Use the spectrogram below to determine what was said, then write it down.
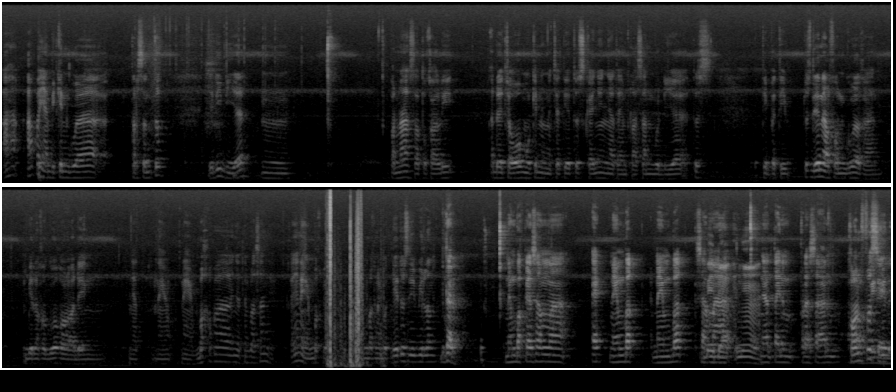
ah, apa yang bikin gua tersentuh. Jadi dia hmm, pernah satu kali ada cowok mungkin ngechat dia terus kayaknya nyatain perasaan buat dia terus tiba-tiba terus dia nelpon gua kan bilang ke gua kalau ada yang nyat ne- nembak apa nyatain perasaan ya kayaknya nembak ya nembak nembak dia terus dia bilang bentar nembaknya sama eh nembak nembak sama bedanya. nyatain perasaan apa confess gitu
